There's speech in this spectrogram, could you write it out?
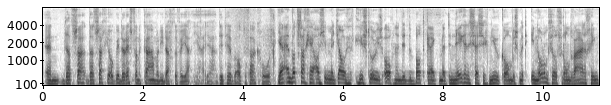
en dat zag, dat zag je ook in de rest van de Kamer. Die dachten van ja, ja, ja, dit hebben we al te vaak gehoord. Ja, en wat zag jij als je met jouw historisch oog naar dit debat kijkt... met de 69 nieuwkomers, met enorm veel verontwaardiging...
